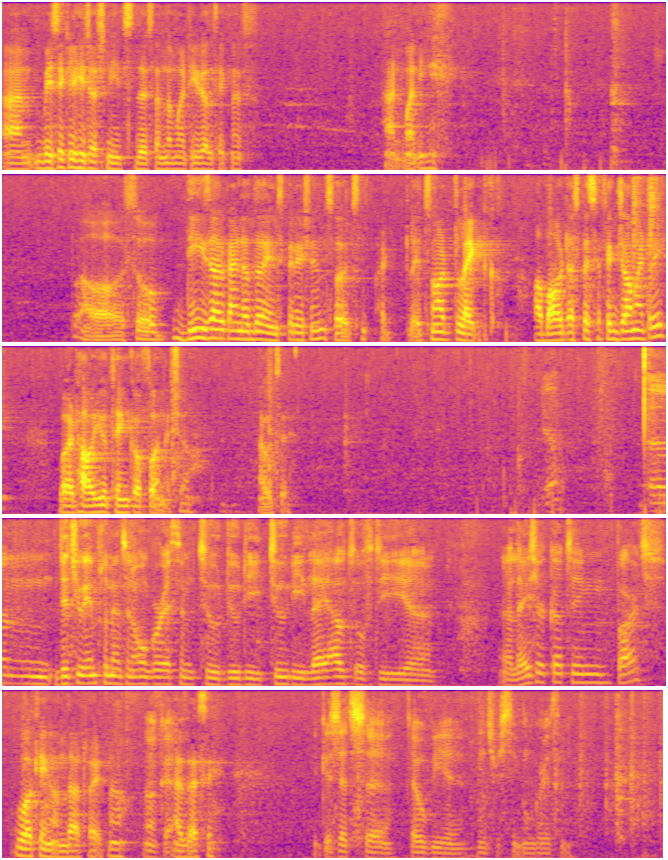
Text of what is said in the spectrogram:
and basically he just needs this and the material thickness and money. Uh, so these are kind of the inspiration. So it's it's not like about a specific geometry, but how you think of furniture. I would say. Yeah. Um, did you implement an algorithm to do the 2D layout of the uh, uh, laser cutting part? Working on that right now, Okay. as I say. Because that's uh, that would be an interesting algorithm.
